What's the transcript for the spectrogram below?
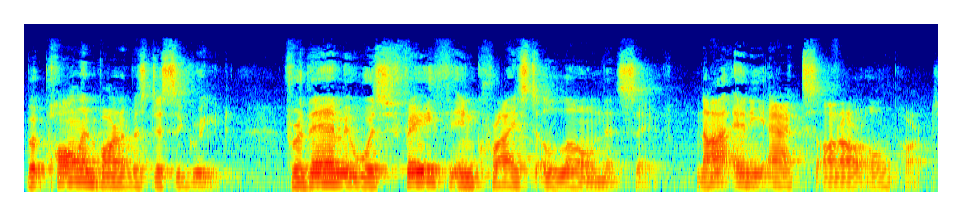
But Paul and Barnabas disagreed. For them, it was faith in Christ alone that saved, not any acts on our own part.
